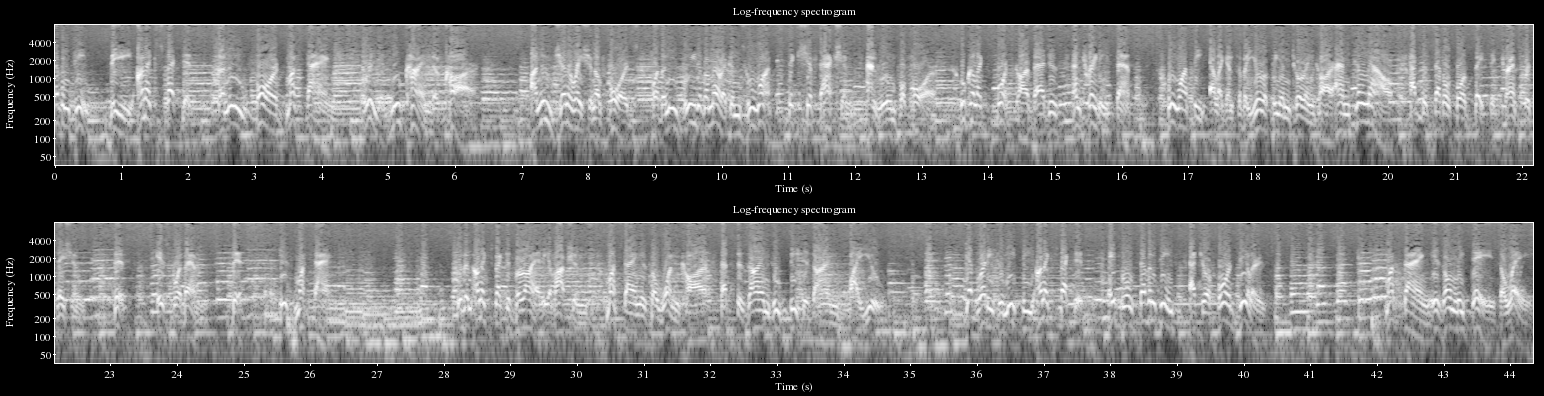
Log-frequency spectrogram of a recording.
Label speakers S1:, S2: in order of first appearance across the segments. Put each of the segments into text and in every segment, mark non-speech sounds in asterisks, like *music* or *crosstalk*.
S1: 17th, the unexpected, the new Ford Mustang. Brilliant new kind of car. A new generation of Fords for the new breed of Americans who want stick shift action and room for four, who collect sports car badges and trading stamps, who want the elegance of a European touring car and till now had to settle for basic transportation. This is for them. This is Mustang. With an unexpected variety of options, Mustang is the one car that's designed to be designed by you. Get ready to meet the unexpected April 17th at your Ford dealers. Mustang is only days away.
